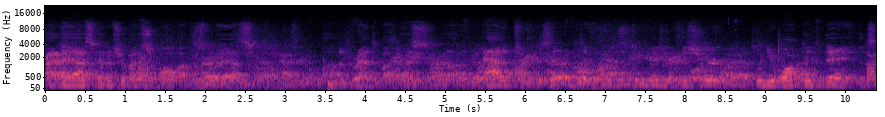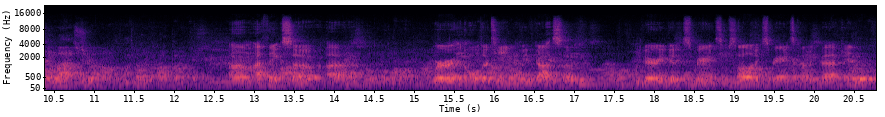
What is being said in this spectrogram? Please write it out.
I, I asked, I'm not sure if I asked Jamal about this, but I asked uh, uh, Grant about this. Uh, Attitude, is there a different attitude maybe this year when you walked in today than say last year? Um, I think so. Uh, we're an older team. We've got some very good experience, some solid experience coming back, and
